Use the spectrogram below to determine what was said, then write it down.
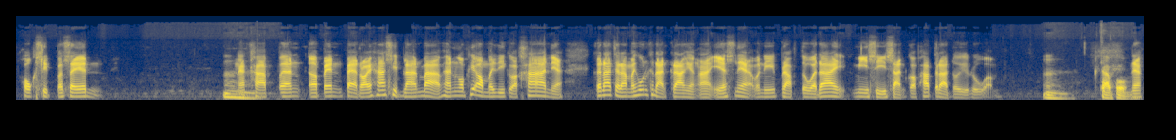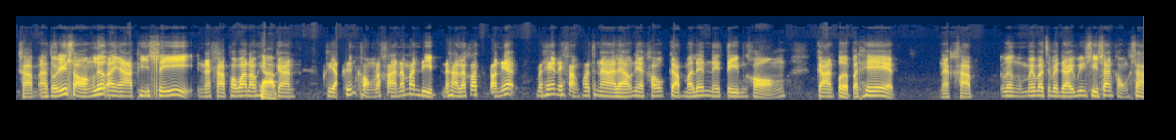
60%เปอร์เซ็นต์นะครับเป็นเป็น 850 ล้านบาทเพราะฉะนั้นงบที่ออกมาดีกว่าคาดเนี่ย ก็น่าจะทำให้หุ้นขนาดกลางอย่าง RS เนี่ย วันนี้ปรับตัวได้มีสีสันกว่าภาพตลาดโดยรวมครับผมนะครับตัวที่สองเลือก IRPC นะครับ เพราะว่าเราเห็นการขยับขึ้นของราคาน้ำมันดิบนะฮะแล้วก็ตอนเนี้ยประเทศในฝั่งพัฒนาแล้วเนี่ยเขากลับมาเล่นในธีมของการเปิดประเทศนะครับ เรื่องไม่ว่าจะเป็น driving season ของสห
